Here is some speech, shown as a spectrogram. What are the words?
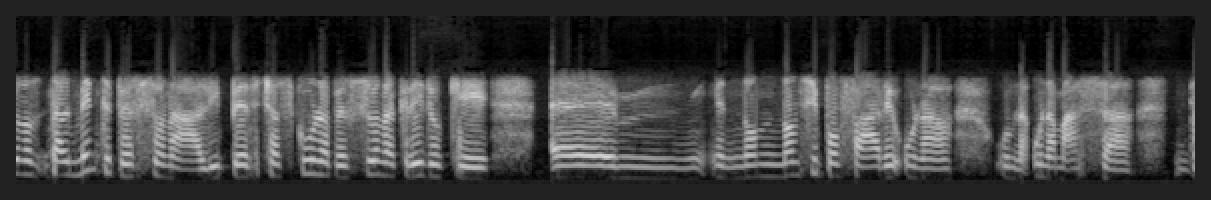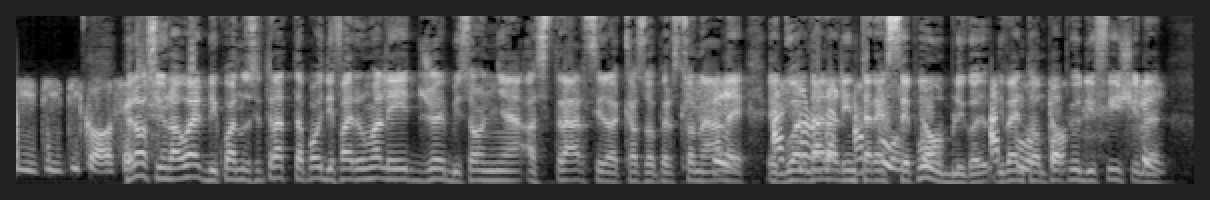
sono talmente personali, per ciascuna persona credo che ehm, non, non, si può fare una, una, una massa di, di, di, cose. Però signora Welby, quando si tratta poi di fare una legge bisogna astrarsi dal caso personale sì, e guardare all'interesse appunto, pubblico, diventa appunto, un po' più difficile. Sì.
